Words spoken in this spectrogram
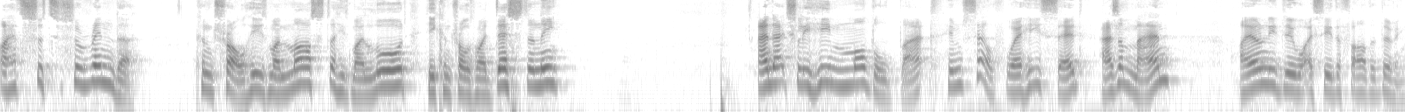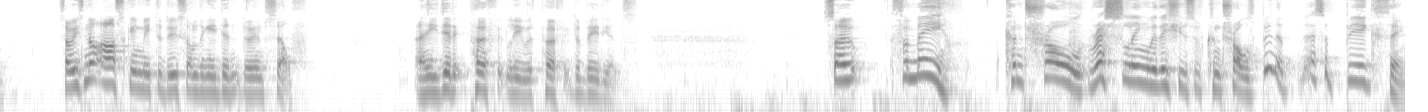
I have to surrender control. He's my master, He's my Lord, He controls my destiny. And actually, He modeled that Himself, where He said, as a man, I only do what I see the Father doing. So He's not asking me to do something He didn't do Himself. And He did it perfectly with perfect obedience. So, for me, control, wrestling with issues of control, has been a, that's a big thing.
